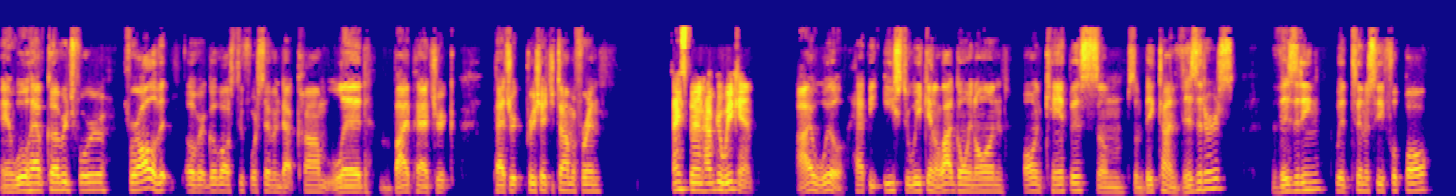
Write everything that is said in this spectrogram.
And we'll have coverage for for all of it over at GoVols247.com, led by Patrick. Patrick, appreciate your time, my friend. Thanks, Ben. Have a good weekend. I will. Happy Easter weekend. A lot going on on campus. Some some big time visitors visiting with Tennessee football.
